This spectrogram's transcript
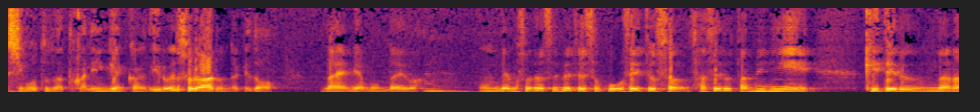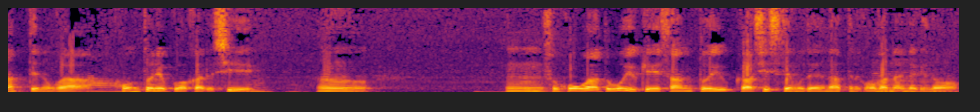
仕事だとか人間関係でいろいろそれはあるんだけど悩みや問題は、うん。でもそれは全てそこを成長ささせるために来てるんだなっていうのが本当によくわかるし、うんうん、そこがどういう計算というかシステムでなってるのかわかんないんだけど、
